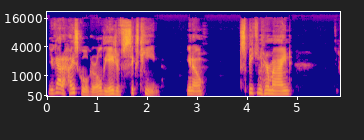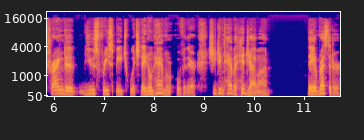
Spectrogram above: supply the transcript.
You got a high school girl, the age of 16, you know, speaking her mind, trying to use free speech, which they don't have over there. She didn't have a hijab on. They arrested her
